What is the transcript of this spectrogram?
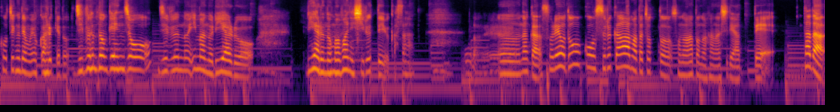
コーチングでもよくあるけど、自分の現状を、自分の今のリアルを、リアルのままに知るっていうかさ、そうだね。うん、なんかそれをどうこうするかはまたちょっとその後の話であって、ただ、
